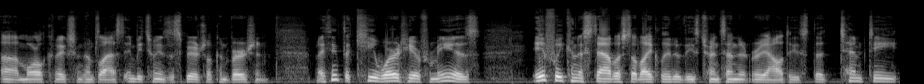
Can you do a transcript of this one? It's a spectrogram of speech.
uh, moral conviction comes last. In between is the spiritual conversion. But I think the key word here for me is if we can establish the likelihood of these transcendent realities, the temptee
